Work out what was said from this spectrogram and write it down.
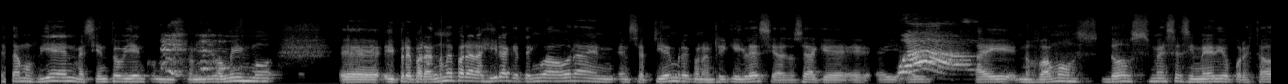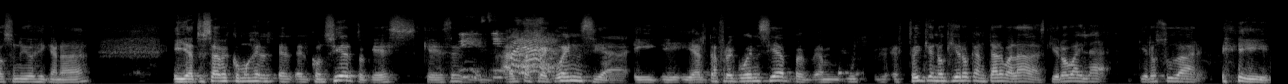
estamos bien, me siento bien conmigo mismo. Eh, y preparándome para la gira que tengo ahora en, en septiembre con Enrique Iglesias, o sea que eh, ahí, nos vamos dos meses y medio por Estados Unidos y Canadá. Y ya tú sabes cómo es el, el, concierto, que es, que es alta frecuencia. Y, y, alta frecuencia, pues, em, estoy que no quiero cantar baladas, quiero bailar, quiero sudar. Y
